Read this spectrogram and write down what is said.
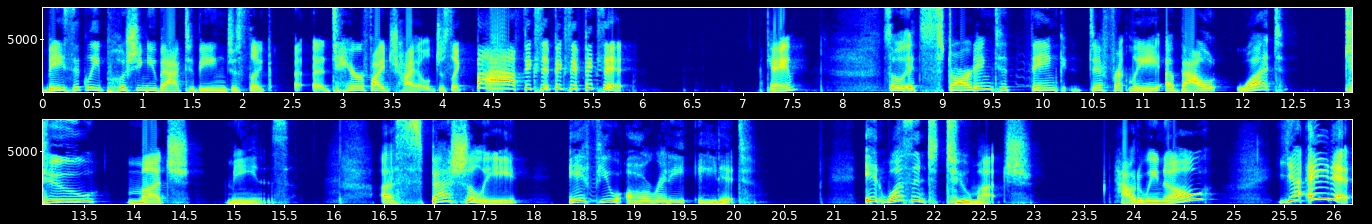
basically pushing you back to being just like a, a terrified child, just like, bah, fix it, fix it, fix it. Okay. So it's starting to think differently about what too much means, especially if you already ate it. It wasn't too much. How do we know? You ate it.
